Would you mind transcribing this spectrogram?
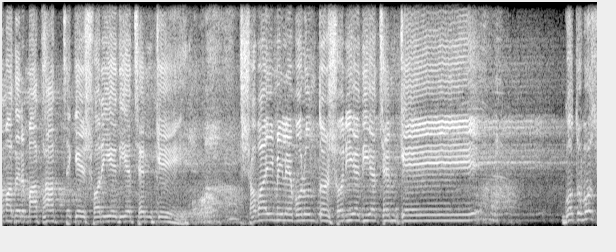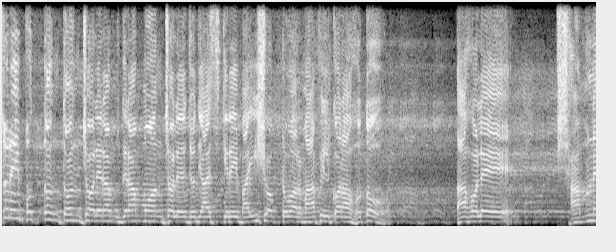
আমাদের মাথার থেকে সরিয়ে দিয়েছেন কে? সবাই মিলে বলুন তো, সরিয়ে দিয়েছেন কে? গত বছর এই প্রত্যন্ত অঞ্চল এরম গ্রাম্য অঞ্চলে যদি আজকের এই বাইশে অক্টোবর মাহফিল করা হতো, তাহলে সামনে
